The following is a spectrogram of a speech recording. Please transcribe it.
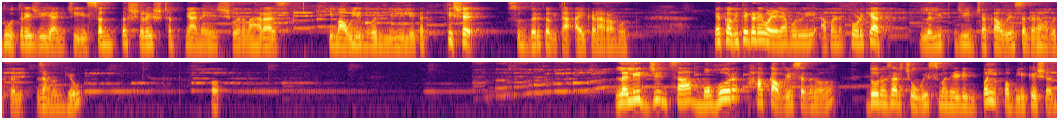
धोत्रेजी यांची संत श्रेष्ठ ज्ञानेश्वर महाराज ही माऊलींवर लिहिलेली एक अतिशय सुंदर कविता ऐकणार आहोत. या कवितेकडे वळण्यापूर्वी आपण थोडक्यात ललितजींच्या काव्यसंग्रहाबद्दल जाणून घेऊ. ललितजींचा मोहोर हा काव्यसंग्रह दोन हजार चोवीसमध्ये डिम्पल पब्लिकेशन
